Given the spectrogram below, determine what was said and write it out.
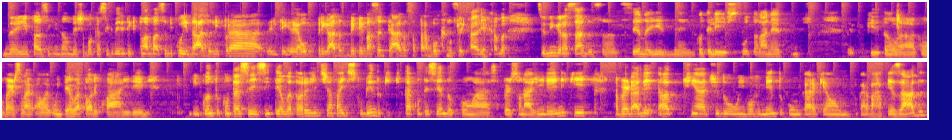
daí fala assim que não deixa a boca seca, ele tem que tomar bastante cuidado ali pra. Ele tem, é obrigado a beber bastante água só para a boca não secar. E acaba sendo engraçado essa cena aí, né? Enquanto ele escuta lá, né? que estão a conversa lá, o interrogatório com a Irene. Enquanto acontece esse interrogatório, a gente já vai descobrindo o que está acontecendo com a personagem Irene, que na verdade ela tinha tido um envolvimento com um cara que é um, um cara barra pesada,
